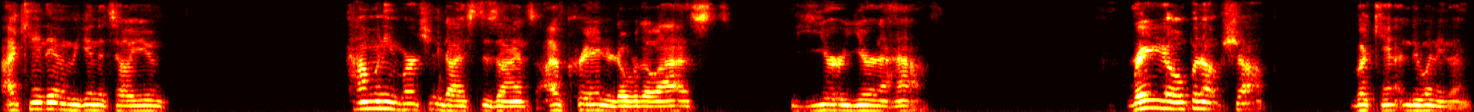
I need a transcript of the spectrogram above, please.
I can't even begin to tell you how many merchandise designs I've created over the last year, year and a half ready to open up shop, but can't do anything.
